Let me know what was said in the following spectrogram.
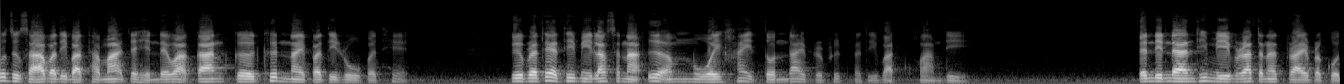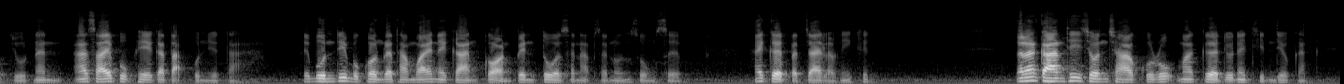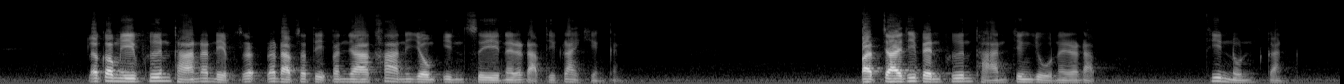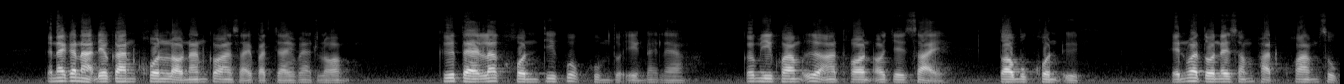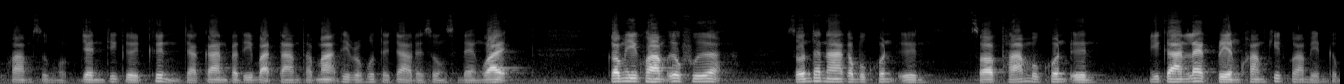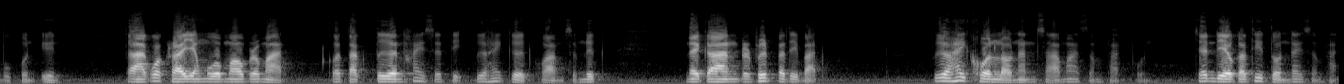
ผู้ศึกษาปฏิบัติธรรมะจะเห็นได้ว่าการเกิดขึ้นในปฏิรูปประเทศ คือประเทศที่มีลักษณะเอื้ออำนวยให้ตนได้ประพฤติปฏิบัติความดี เป็นดินแดนที่มีพระรัตนตรัยปรากฏจุดนั้น อาศัยปุเพกะตะปุญญาตาคือบุญที่บุคคลกระทำไว้ในการก่อนเป็นตัวสนับสนุนส่งเสริม ให้เกิดปัจจัยเหล่านี้ขึ้นดังนั้นการที่ชนชาวกุรุมาเกิดอยู่ในถิ่นเดียวกัน แล้วก็มีพื้นฐานระดับระดับสติปัญญาค่านิยมอินทรีย์ในระดับที่ใกล้เคียงกัน ปัจจัยที่เป็นพื้นฐานจึงอยู่ในระดับที่หนุนกัน แต่ในขณะเดียวกันคนเหล่านั้นก็อาศัยปัจจัยแวดล้อม คือแต่ละคนที่ควบคุมตัวเองได้แล้ว ก็มีความเอื้ออาทรเอาใจใส่ต่อบุคคลอื่น เห็นว่าตนได้สัมผัสความสุขความสงบเย็นที่เกิดขึ้น จากการปฏิบัติตามธรรมะที่พระพุทธเจ้าได้ทรงแสดงไว้ ก็มีความเอื้อเฟื้อ สนทนากับบุคคลอื่น สอบถามบุคคลอื่น มีการแลกเปลี่ยนความคิดความเห็นกับบุคคลอื่นถ้าหากว่าใครยังมัวเมาประมาท ก็ตักเตือนให้สติเพื่อให้เกิดความสำนึก ในการประพฤติปฏิบัติ เพื่อให้คนเหล่านั้นสามารถสัมผัสผล เช่นเดียวกับที่ตนได้สัมผัส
